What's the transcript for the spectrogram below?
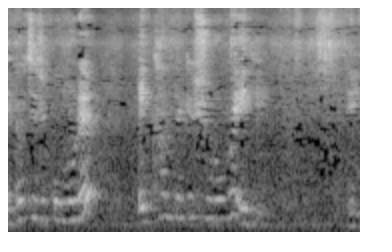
এটা হচ্ছে যে কোমরের এখান থেকে শুরু হয়ে এই যে, এই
